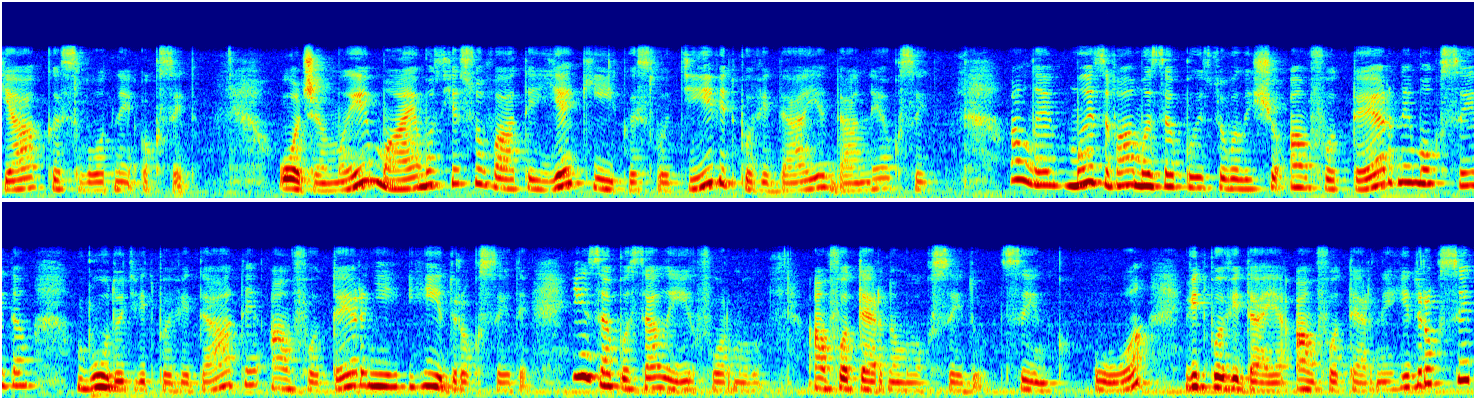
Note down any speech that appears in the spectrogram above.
як кислотний оксид. Отже, ми маємо з'ясувати, якій кислоті відповідає даний оксид. Але ми з вами записували, що амфотерним оксидам будуть відповідати амфотерні гідроксиди і записали їх формулу. Амфотерному оксиду цинк О відповідає амфотерний гідроксид,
